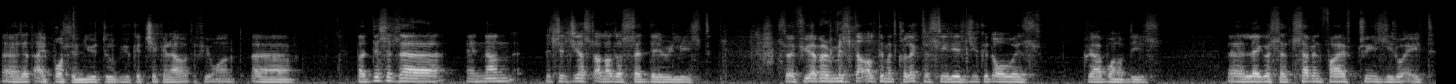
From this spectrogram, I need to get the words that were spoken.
uh, that I posted on YouTube. You could check it out if you want. Uh, but this is a, a non, this is just another set they released. So if you ever missed the Ultimate Collector Series, you could always grab one of these. Uh, Lego set 75308.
